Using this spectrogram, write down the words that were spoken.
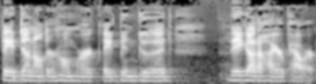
They had done all their homework, they'd been good, they got a higher power.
